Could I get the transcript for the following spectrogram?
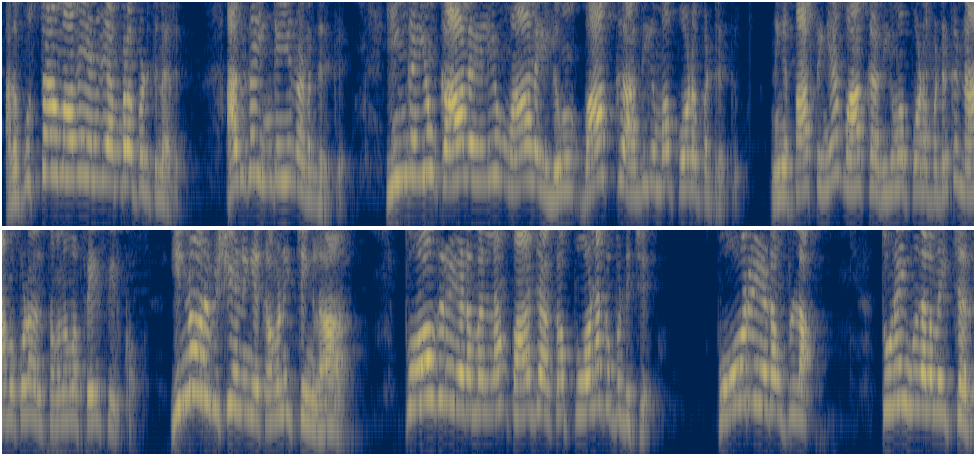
அதை புஸ்தகமாகவே எழுதி அம்பலப்படுத்தினார். அதுதான் இங்கேயும் நடந்திருக்கு. இங்கேயும் காலையிலையும் மாலையிலும் வாக்கு அதிகமாக போடப்பட்டிருக்கு. நீங்க பாத்தீங்க வாக்கு அதிகமா போடப்பட்டிருக்கு. நாம கூட அது சம்பந்தமா பேசியிருக்கோம். இன்னொரு விஷயம் நீங்க கவனிச்சீங்களா? போகிற இடமெல்லாம் பாஜக புழக்கப்பட்டுச்சு போற இடம் ஃபுல்லா துணை முதலமைச்சர்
